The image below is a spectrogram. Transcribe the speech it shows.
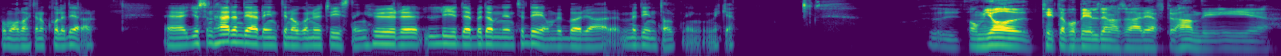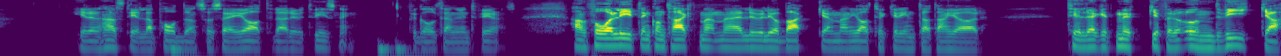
på målvakten och kolliderar. Eh, just den här renderade inte någon utvisning. Hur eh, lyder bedömningen till det om vi börjar med din tolkning, Micke? Om jag tittar på bilderna så här i efterhand i, i den här stilla podden så säger jag att det där är utvisning för goaltender interference. Han får liten kontakt med, med Luleå backen men jag tycker inte att han gör tillräckligt mycket för att undvika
